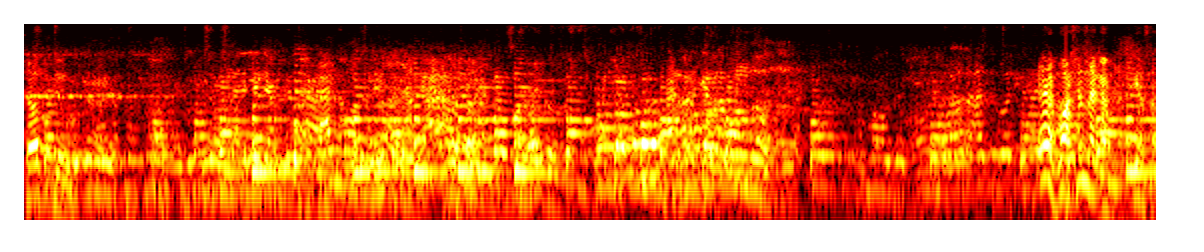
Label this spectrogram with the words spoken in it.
সব দিব। বসেন না কেমন ঠিক আছে?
